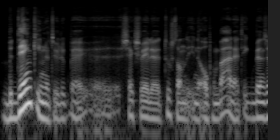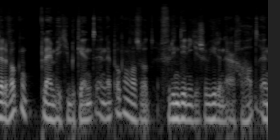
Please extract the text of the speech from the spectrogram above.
bedenking natuurlijk bij eh, seksuele toestanden in de openbaarheid. Ik ben zelf ook een klein beetje bekend en heb ook nog wel eens wat vriendinnetjes zo hier en daar gehad. En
